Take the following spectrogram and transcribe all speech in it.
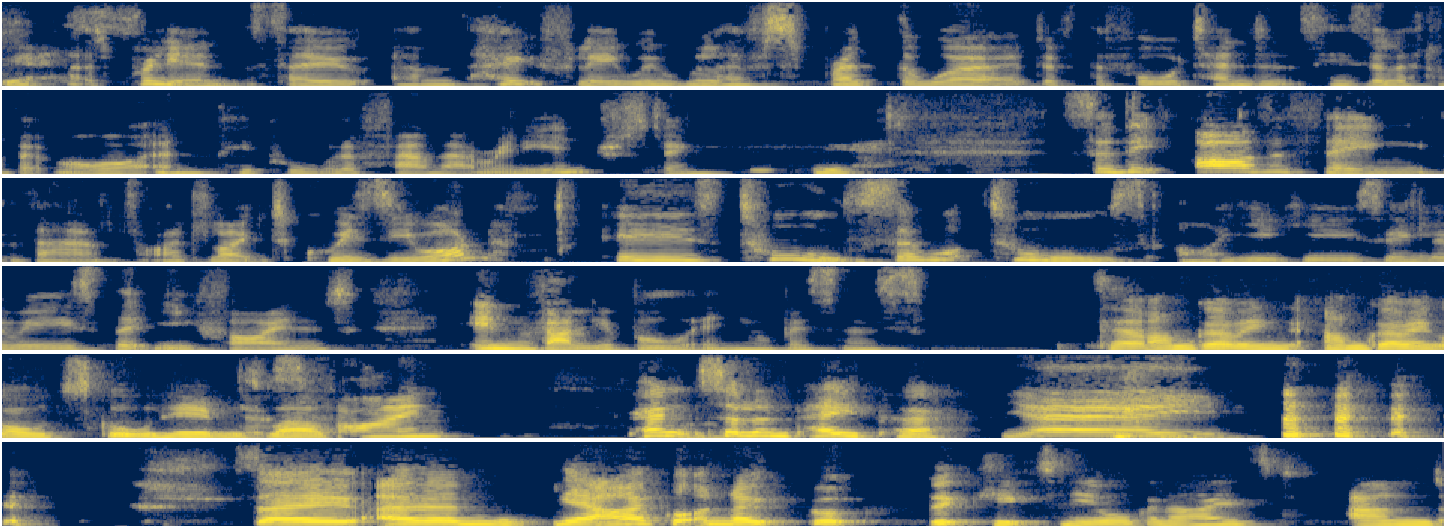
Yes. That's brilliant. So um, hopefully we will have spread the word of the four tendencies a little bit more and people will have found that really interesting. Yes. So, the other thing that I'd like to quiz you on is tools. So, what tools are you using, Louise, that you find invaluable in your business? So, I'm going. I'm going old school here as That's well. Fine. Pencil and paper. Yay! so, um, yeah, I've got a notebook that keeps me organised, and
